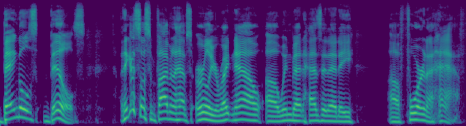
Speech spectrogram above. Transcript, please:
Bengals Bills. I think I saw some five and a halfs earlier. Right now, uh, WynnBet has it at a uh, four and a half.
